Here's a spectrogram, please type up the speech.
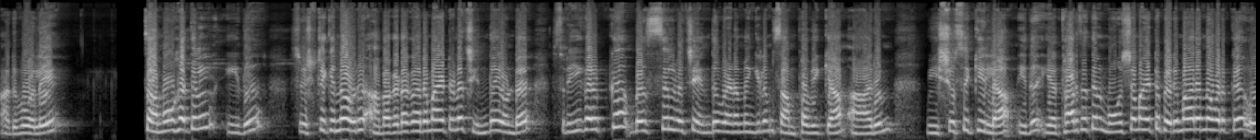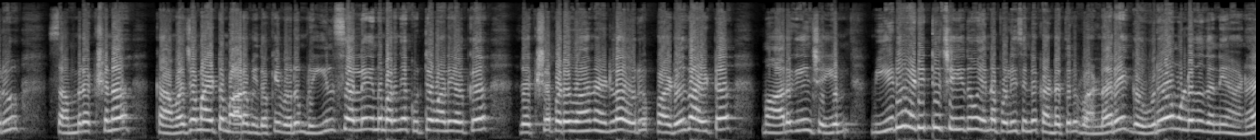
അതുപോലെ സമൂഹത്തിൽ ഇത് സൃഷ്ടിക്കുന്ന ഒരു അപകടകരമായിട്ടുള്ള ചിന്തയുണ്ട്. സ്ത്രീകൾക്ക് ബസ്സിൽ വെച്ച് എന്ത് വേണമെങ്കിലും സംഭവിക്കാം. ആരും വിശ്വസിക്കില്ല. ഇത് യഥാർത്ഥത്തിൽ മോശമായിട്ട് പെരുമാറുന്നവർക്ക് ഒരു സംരക്ഷണ കവചമായിട്ട് മാറും. ഇതൊക്കെ വെറും റീൽസ് അല്ലേ എന്ന് പറഞ്ഞ കുറ്റവാളികൾക്ക് രക്ഷപ്പെടുവാനുള്ള ഒരു പഴുതായിട്ട് മാറുകയും ചെയ്യും. വീഡിയോ എഡിറ്റ് ചെയ്തു എന്ന പോലീസിന്റെ കണ്ടെത്തൽ വളരെ ഗൗരവമുള്ളത് തന്നെയാണ്.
